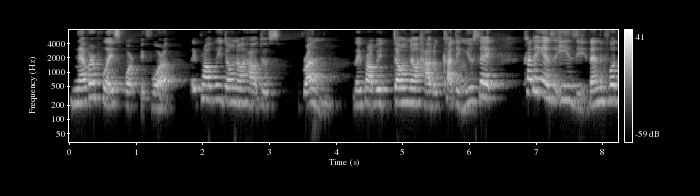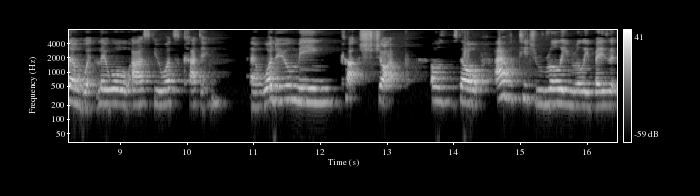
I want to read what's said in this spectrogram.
never play sport before. They probably don't know how to run. They probably don't know how to cutting. You say cutting is easy. Then for them, they will ask you, what's cutting? And what do you mean cut sharp? Oh, so I have to teach really, really basic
